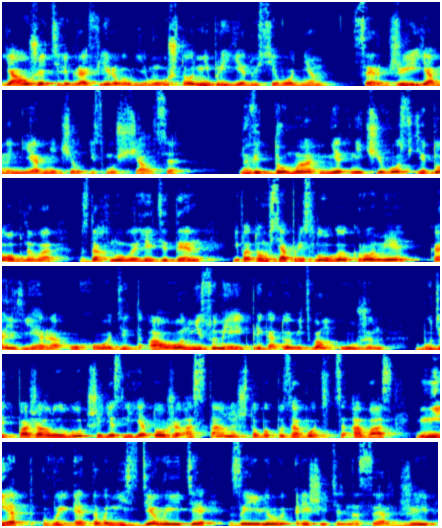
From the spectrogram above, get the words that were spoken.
Я уже телеграфировал ему, что не приеду сегодня. Сэр Джи явно нервничал и смущался. «Но ведь дома нет ничего съедобного», – вздохнула леди Ден. «И потом вся прислуга, кроме кольера, уходит, а он не сумеет приготовить вам ужин. Будет, пожалуй, лучше, если я тоже останусь, чтобы позаботиться о вас». «Нет, вы этого не сделаете», – заявил решительно сэр Джи.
